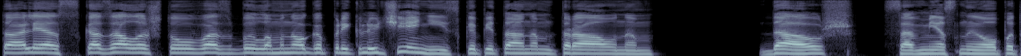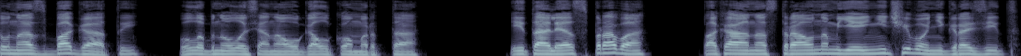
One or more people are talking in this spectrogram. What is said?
Талия сказала, что у вас было много приключений с капитаном Трауном». «Да уж, совместный опыт у нас богатый», — улыбнулась она уголком рта. «Италия справа. Пока она с Трауном, ей ничего не грозит.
